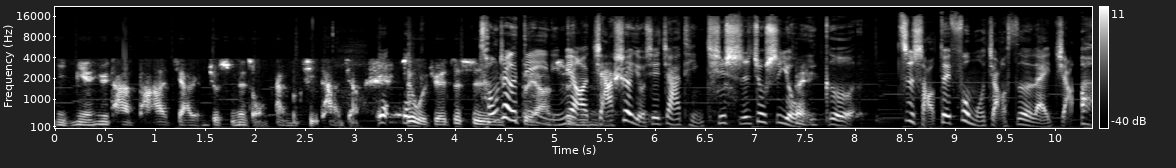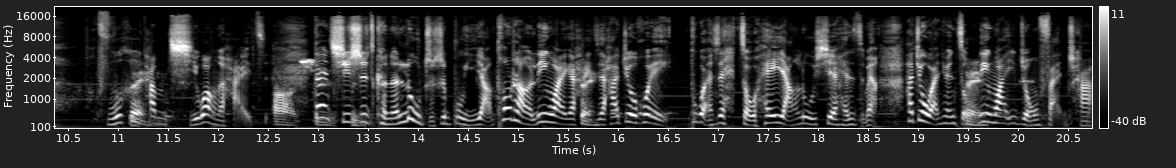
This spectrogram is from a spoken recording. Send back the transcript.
一面，因为他怕他的家人就是那种看不起他这样。所以我觉得这是从这个电影里面啊，假设有些家庭其实就是有一个至少对父母角色来讲啊。符合他们期望的孩子啊，但其实可能路只是不一样。通常有另外一个孩子，他就会不管是走黑羊路线还是怎么样，他就完全走另外一种反差。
